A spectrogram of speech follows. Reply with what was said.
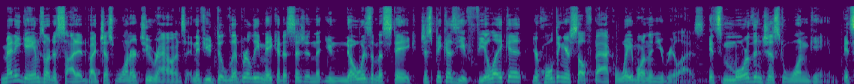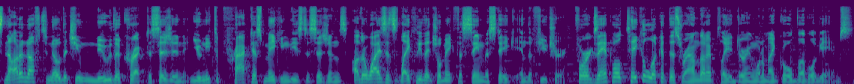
Many games are decided by just one or two rounds, and if you deliberately make a decision that you know is a mistake just because you feel like it, you're holding yourself back way more than you realize. It's more than just one game. It's not enough to know that you knew the correct decision. You need to practice making these decisions. Otherwise, it's likely that you'll make the same mistake in the future. For example, take a look at this round that I played during one of my gold level games.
